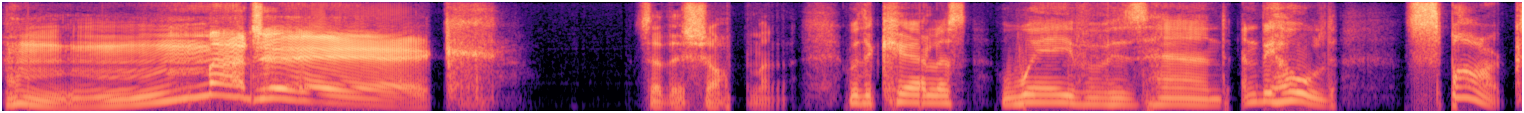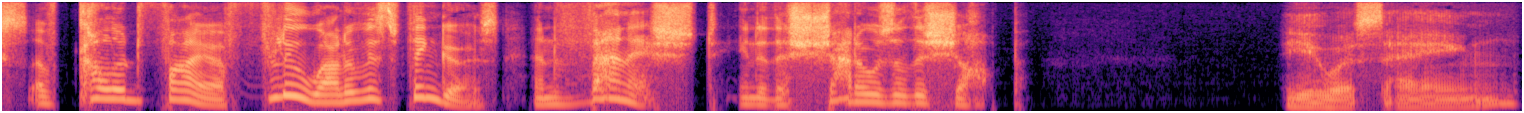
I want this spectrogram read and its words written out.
Hmm, magic! Said the shopman, with a careless wave of his hand, and behold, sparks of coloured fire flew out of his fingers and vanished into the shadows of the shop. You were saying,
